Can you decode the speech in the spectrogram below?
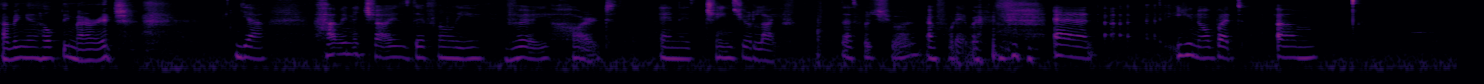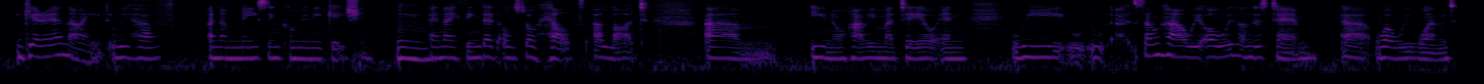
having a healthy marriage. Yeah, having a child is definitely very hard, and it changed your life. That's for sure, and forever. and uh, you know, but um, Gary and I, we have an amazing communication, and I think that also helps a lot. Um, you know, having Mateo, and we, somehow we always understand uh, what we want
